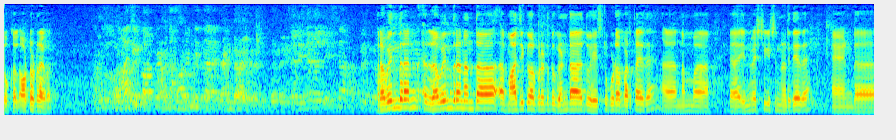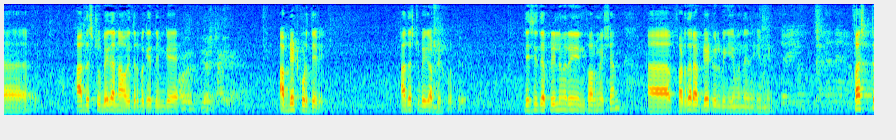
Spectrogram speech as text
local auto driver Ravindran Ravindran ಅಂತ ಮಾಜಿ ಕಾರ್ಪೊರೇಟರ್ದು ಗಂಡ ಅದು ಹೆಸರು ಕೂಡ ಬರ್ತಾ ಇದೆ. ನಮ್ಮ ಇನ್ವೆಸ್ಟಿಗೇಷನ್ ನಡೀತಾ ಇದೆ. ಆ್ಯಂಡ್ ಆದಷ್ಟು ಬೇಗ ನಾವು ಇದ್ರ ಬಗ್ಗೆ ನಿಮಗೆ ಅಪ್ಡೇಟ್ ಕೊಡ್ತೀವಿ. ಆದಷ್ಟು ಬೇಗ ಅಪ್ಡೇಟ್ ಕೊಡ್ತೀವಿ. This is the preliminary information further update will be given in evening first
